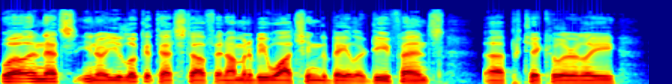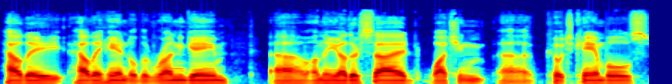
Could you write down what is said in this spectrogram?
Well, and that's, you know, you look at that stuff, and I'm going to be watching the Baylor defense, uh, particularly how they how they handle the run game. Uh, on the other side, watching uh, Coach Campbell's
